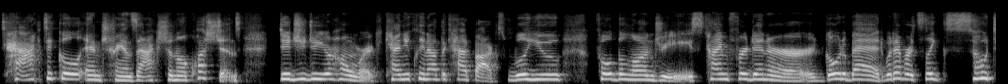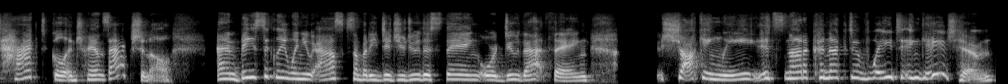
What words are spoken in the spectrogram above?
tactical and transactional questions. Did you do your homework? Can you clean out the cat box? Will you fold the laundry? It's time for dinner, go to bed, whatever. It's like so tactical and transactional. And basically, when you ask somebody, did you do this thing or do that thing? Shockingly, it's not a connective way to engage him.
